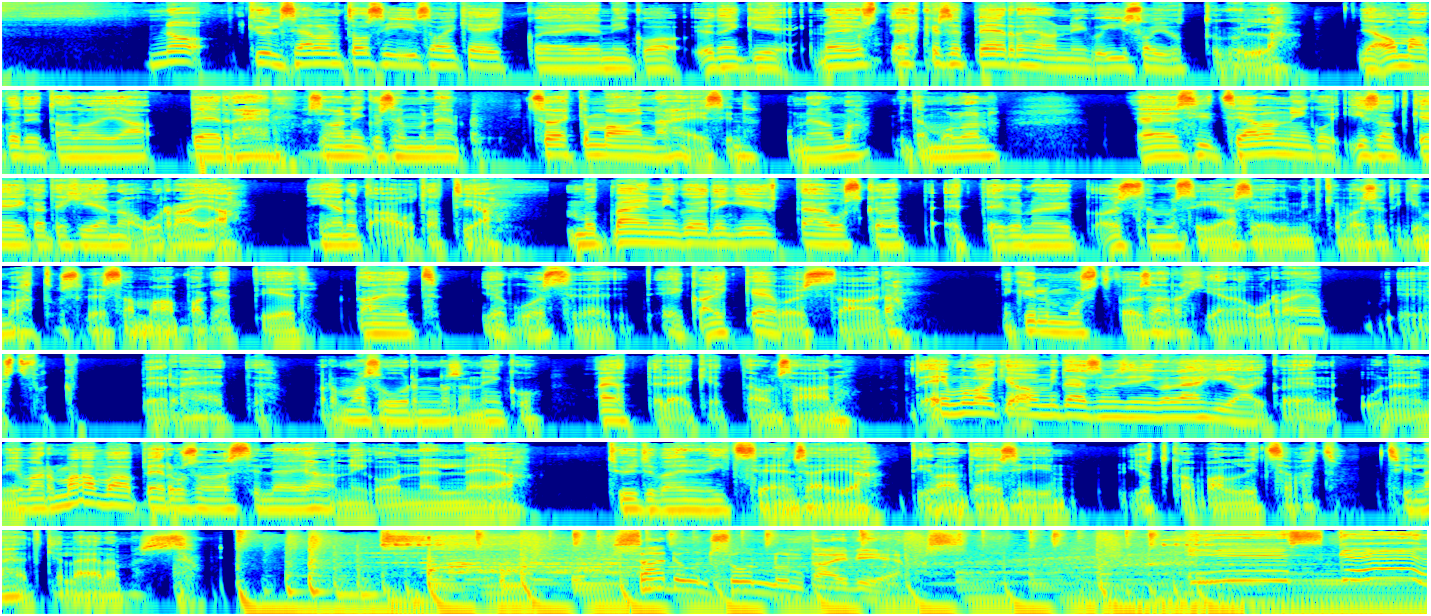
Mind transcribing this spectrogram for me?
No kyllä siellä on tosi isoja keikkoja ja niinku jotenkin, no just ehkä se perhe on niinku iso juttu kyllä. Ja omakotitalo ja perhe, se on niinku semmoinen, se on ehkä maanläheisin unelma, mitä mulla on. Sitten siellä on niinku isot keikat ja hieno ura ja hienot autot ja mutta mä en niinku jotenkin yhtään usko, että etteikö ne olisi sellaisia asioita, mitkä voisi jotenkin mahtua sille samaan pakettiin. Et, tai että joku olisi silleen, että ei kaikkea voi saada. Niin kyllä musta voi saada hieno ura ja ja just vaikka perhe, että varmaan suurin osa niin kuin ajatteleekin, että on saanut. Mutta ei mulla oikein ole mitään semmoisia niin lähiaikojen unelmia. Varmaan vaan perusalla sille ihan niin onnellinen ja tyytyväinen itseensä ja tilanteisiin, jotka vallitsevat sillä hetkellä elämässä. Sadun sunnuntai vieras. Iske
